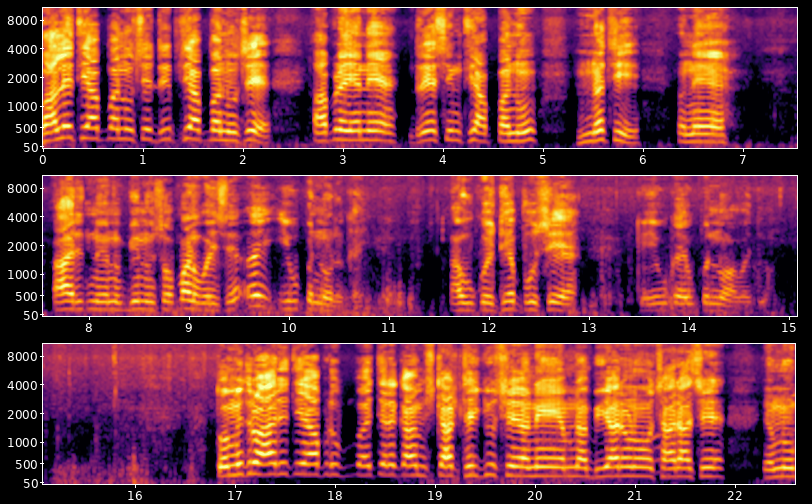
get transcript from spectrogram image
વાલેથી આપવાનું છે ડ્રીપથી આપવાનું છે. આપણે એને ડ્રેસિંગથી આપવાનું નથી. અને આ રીતનું એનું બીનું સોપાણ હોય છે એ ઉપર ન રખાય. આવું કોઈ ઠેપું છે કે એવું કાંઈ ઉપર ન આવવા દો. તો મિત્રો, આ રીતે આપણું અત્યારે કામ સ્ટાર્ટ થઈ ગયું છે અને એમના બિયારણો સારા છે, એમનું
